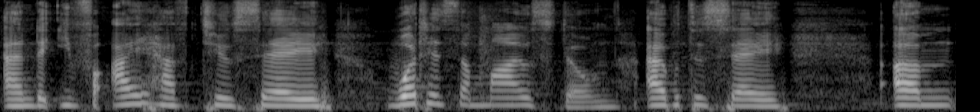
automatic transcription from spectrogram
And if I have to say what is the milestone, I would say um,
